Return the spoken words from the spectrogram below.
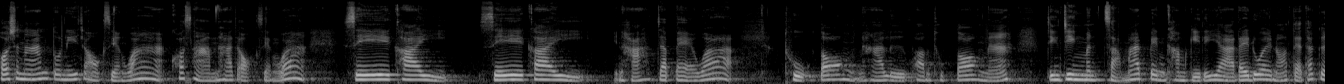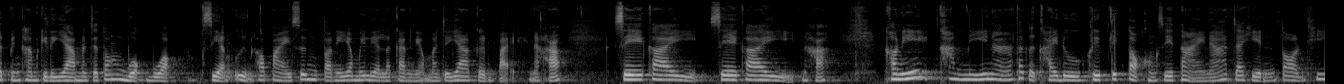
เพราะฉะนั้นตัวนี้จะออกเสียงว่าข้อ3นะคะจะออกเสียงว่าเซไคเซไคนะคะจะแปลว่าถูกต้องนะคะหรือความถูกต้องนะ จริงๆ มันสามารถเป็นคำกริยาได้ด้วยเนาะแต่ถ้าเกิดเป็นคำกริยามันจะต้องบวกบวกเสียงอื่นเข้าไป ซึ่งตอนนี้ยังไม่เรียนละกันเดี๋ยวมันจะยากเกินไปนะคะเซไคเซไคนะคะ คราวนี้คำนี้นะ ถ้าเกิดใครดูคลิป t ิ k t o k ของเซตไตนะ จะเห็นตอนที่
